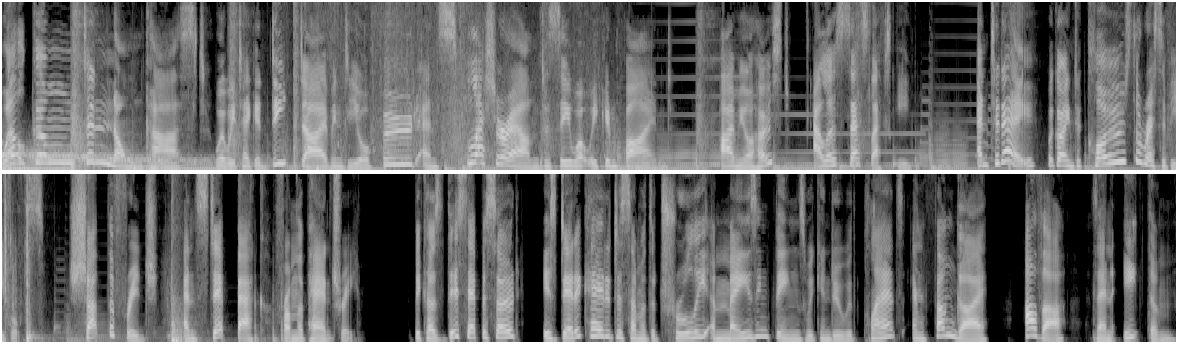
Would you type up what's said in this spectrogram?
Welcome to Nomcast, where we take a deep dive into your food and splash around to see what we can find. I'm your host, Alice Zaslavsky. And today, we're going to close the recipe books, shut the fridge, and step back from the pantry. Because this episode is dedicated to some of the truly amazing things we can do with plants and fungi other than eat them.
